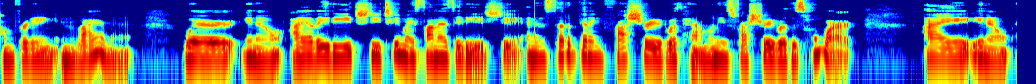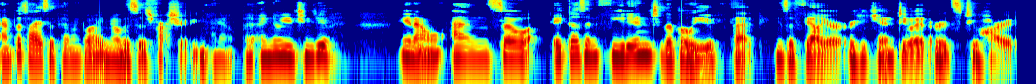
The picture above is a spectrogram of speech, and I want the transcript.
comforting environment where, you know, I have ADHD too. My son has ADHD. And instead of getting frustrated with him when he's frustrated with his homework, I, you know, empathize with him and go, I know this is frustrating, you know, but I know you can do it, you know? And so it doesn't feed into the belief that he's a failure or he can't do it or it's too hard.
